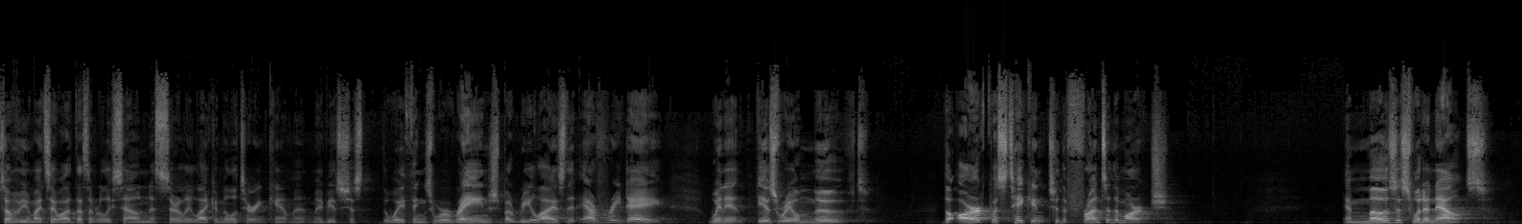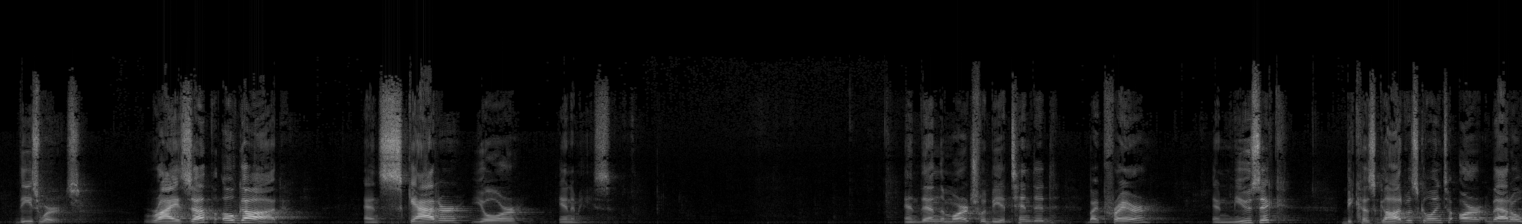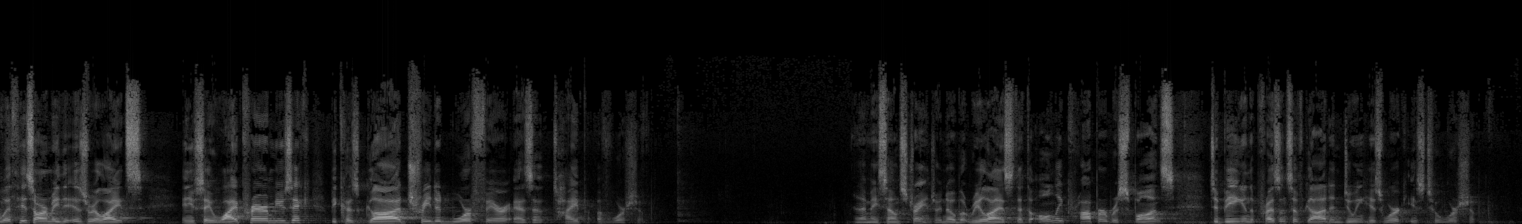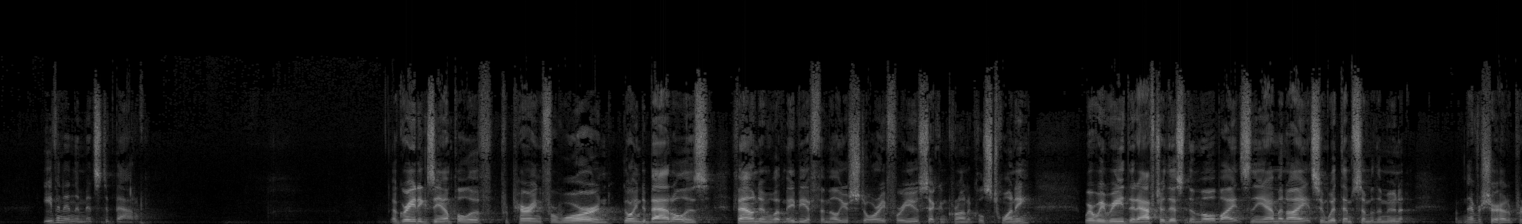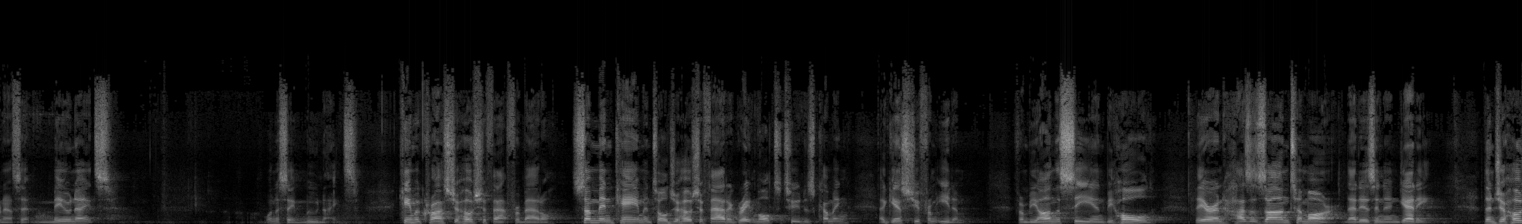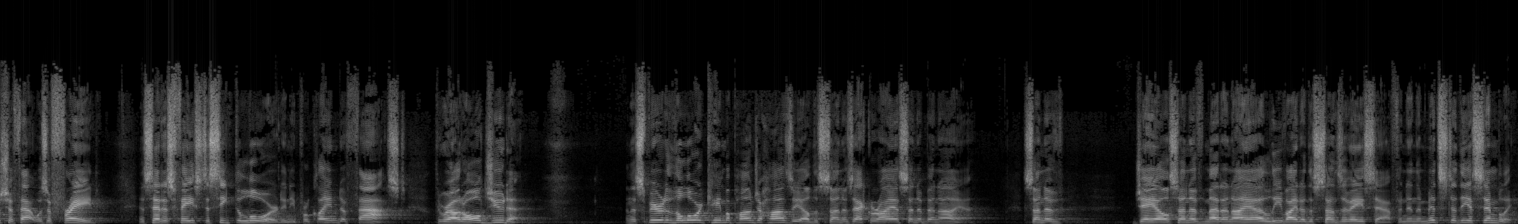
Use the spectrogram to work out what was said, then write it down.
Some of you might say, well, it doesn't really sound necessarily like a military encampment. Maybe it's just the way things were arranged. But realize that every day when it, Israel moved, the ark was taken to the front of the march. And Moses would announce these words Rise up, O God, and scatter your enemies. And then the march would be attended by prayer and music because God was going to our battle with his army, the Israelites. And you say, why prayer and music? Because God treated warfare as a type of worship. And that may sound strange, I know, but realize that the only proper response to being in the presence of God and doing his work is to worship, even in the midst of battle. A great example of preparing for war and going to battle is found in what may be a familiar story for you, Second Chronicles 20, where we read that after this, the Moabites and the Ammonites, and with them some of the Moon. I'm never sure how to pronounce that. Meunites? I want to say Moonites. Came across Jehoshaphat for battle. Some men came and told Jehoshaphat, A great multitude is coming against you from Edom, from beyond the sea, and behold, they are in Hazazon Tamar, that is in Engedi. Then Jehoshaphat was afraid and set his face to seek the Lord, and he proclaimed a fast throughout all Judah. And the Spirit of the Lord came upon Jehaziel, the son of Zechariah, son of Benaiah, son of Jael, son of Mattaniah, a Levite of the sons of Asaph, and in the midst of the assembly.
